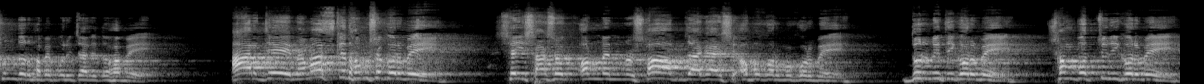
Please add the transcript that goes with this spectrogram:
সুন্দরভাবে পরিচালিত হবে। আর যে নামাজকে ধ্বংস করবে সেই শাসক অন্যান্য সব জায়গায় সে অপকর্ম করবে, দুর্নীতি করবে, সম্পদ চুরি করবে,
